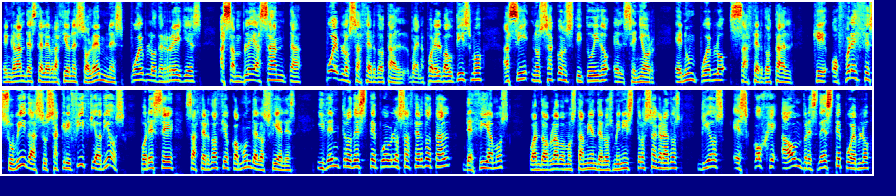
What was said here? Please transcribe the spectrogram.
en grandes celebraciones solemnes, pueblo de reyes, asamblea santa, pueblo sacerdotal. Bueno, por el bautismo así nos ha constituido el Señor en un pueblo sacerdotal que ofrece su vida, su sacrificio a Dios por ese sacerdocio común de los fieles. Y dentro de este pueblo sacerdotal, decíamos, cuando hablábamos también de los ministros sagrados, Dios escoge a hombres de este pueblo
